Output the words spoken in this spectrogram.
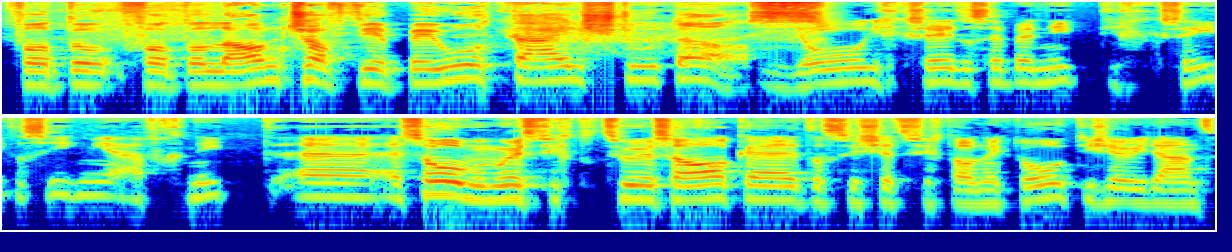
von der, von der Landschaft. Wie beurteilst du das? Ja, ich sehe das eben nicht. Ich sehe das irgendwie einfach nicht äh, so. Man muss sich dazu sagen, das ist jetzt vielleicht anekdotische Evidenz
